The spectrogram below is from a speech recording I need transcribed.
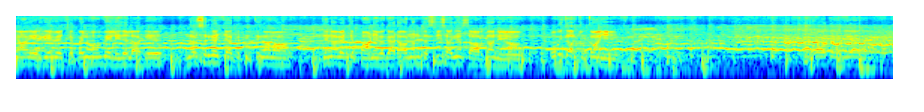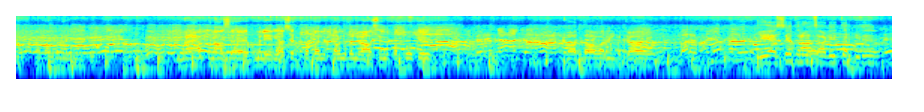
ਜਾਂ ਏਰੀਏ ਵਿੱਚ ਪਹਿਲਾਂ ਹਵੇਲੀ ਦੇ ਲਾਗੇ ਨਰਸਰੀਆਂ ਚੈੱਕ ਕੀਤੀਆਂ ਵਾ ਜਿਨ੍ਹਾਂ ਵਿੱਚ ਪਾਣੀ ਵਗੈਰਾ ਉਹਨਾਂ ਨੂੰ ਦੱਸੀ ਸਾਰੀਆਂ ਸਾਵਧਾਨੀਆਂ ਉਹ ਵੀ ਦੱਸ ਚੁੱਕਾ ਜੀ। ਬਹੁਤ ਵਧੀਆ। ਮੈਂ ਆਪਣਾ ਸਹਾਇਕ ਮਲੇਰੀਆ ਸਿਰ ਕਬਲ ਕਬਲ ਬਲਰਾਜ ਸਿੰਘ ਪੱਪੂ ਕੇ ਵਾਤਾਵਰਨ ਬਚਾਓ। ਜੇ ਇਸੇ ਤਰ੍ਹਾਂ ਸਾਡੀ ਧਰਤੀ ਤੇ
